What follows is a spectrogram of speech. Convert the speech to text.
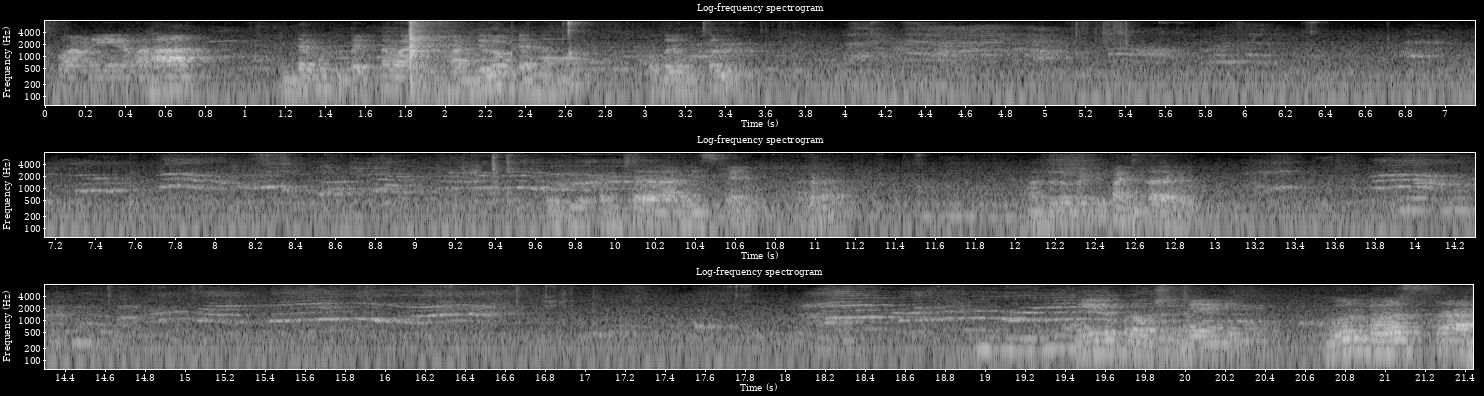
స్వామి నమ ఇంతకుముందు పెట్టిన వాటి మధ్యలో పెట్టానమ్మా కొబ్బరి ముక్కలు పంచదార వేసుకోండి అక్కడ మధ్యలో పెట్టి పంచదార నీళ్ళు ప్రోక్షణ చేయండి భూర్భవస్సహ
